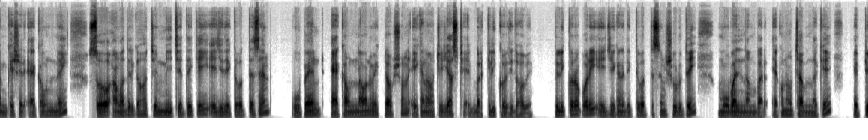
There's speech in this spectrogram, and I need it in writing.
এমক্যাশের অ্যাকাউন্ট নেই, সো আমাদেরকে হচ্ছে নিচে থেকেই এই যে দেখতে পারতেছেন ওপেন অ্যাকাউন্ট নাও নামে একটা অপশন এখানে হচ্ছে জাস্ট একবার ক্লিক করে দিতে হবে। ক্লিক করার পরেই এই যে এখানে দেখতে পারতেছেন শুরুতেই মোবাইল নাম্বার। এখন হচ্ছে আপনাকে একটি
